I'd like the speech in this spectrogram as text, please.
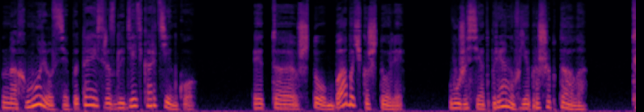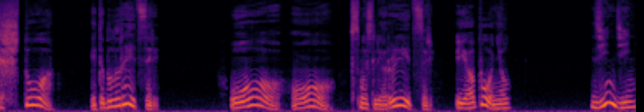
нахмурился, пытаясь разглядеть картинку. «Это что, бабочка, что ли?» В ужасе отпрянув, я прошептала. «Ты что? Это был рыцарь!» «О, о, в смысле рыцарь, я понял». «Динь-динь,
